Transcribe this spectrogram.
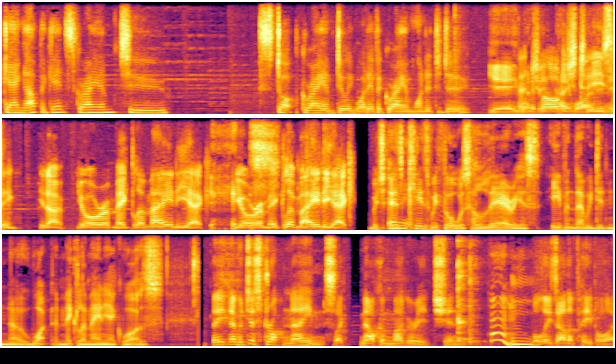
gang up against Graeme to stop Graeme doing whatever Graeme wanted to do. Yeah, he That went a bit childish haywire. didn't he? teasing. You know, you're a megalomaniac. You're a megalomaniac. Which, as Yeah. kids, we thought was hilarious, even though we didn't know what a megalomaniac was. They, they would just drop names like Malcolm Muggeridge and Mm. all these other people. I,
